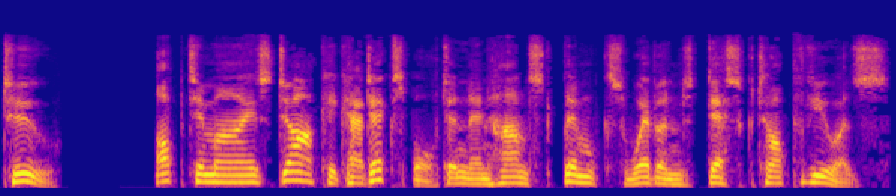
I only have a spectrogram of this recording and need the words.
2. Optimized ArchiCAD export and enhanced BIMx web and desktop viewers.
